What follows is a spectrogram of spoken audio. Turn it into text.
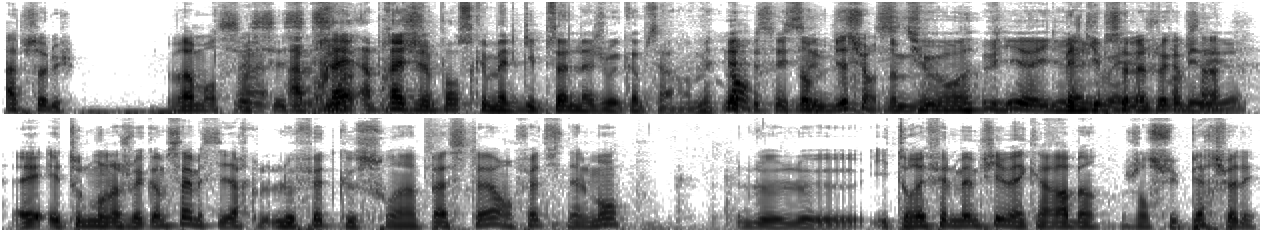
absolue. Vraiment, c'est, après, après, je pense que Mel Gibson l'a joué comme ça. Hein, non, bien sûr. Mel Gibson l'a joué comme ça. Et, tout le monde l'a joué comme ça, mais c'est-à-dire que le fait que ce soit un pasteur, en fait, finalement, le, il t'aurait fait le même film avec un rabbin, j'en suis persuadé.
